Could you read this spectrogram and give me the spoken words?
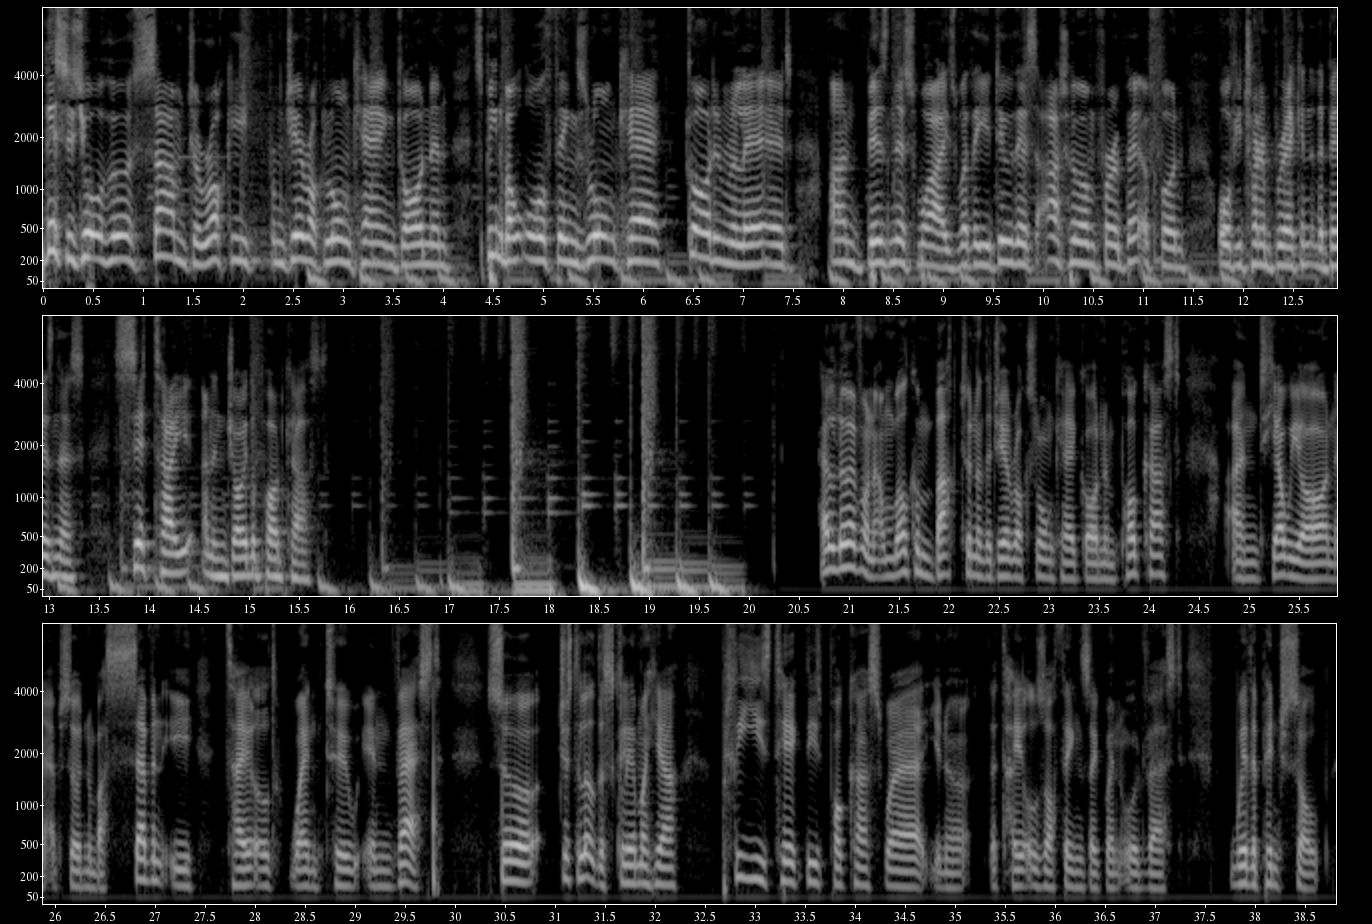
This is your host Sam Jarocki from J Rock Lawn Care and Gardening, speaking about all things lawn care, garden related, and business wise. Whether you do this at home for a bit of fun or if you're trying to break into the business, sit tight and enjoy the podcast. Hello, everyone, and welcome back to another J Rock's Lawn Care Gardening podcast. And here we are on episode number 70 titled When to Invest. So, just a little disclaimer here please take these podcasts where, you know, the titles are things like When to Invest with a pinch of salt.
